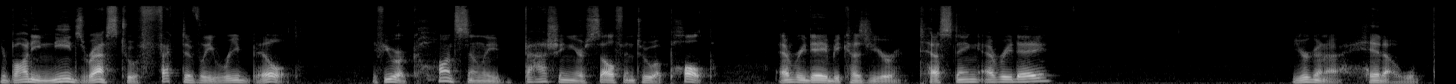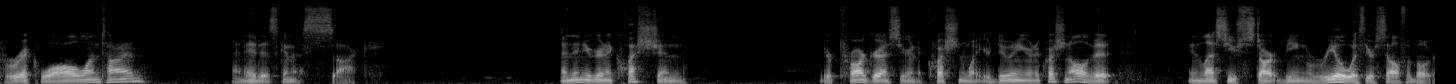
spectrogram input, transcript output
Your body needs rest to effectively rebuild. If you are constantly bashing yourself into a pulp every day because you're testing every day, you're going to hit a brick wall one time and it is going to suck. And then you're going to question your progress, you're going to question what you're doing, you're going to question all of it unless you start being real with yourself about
